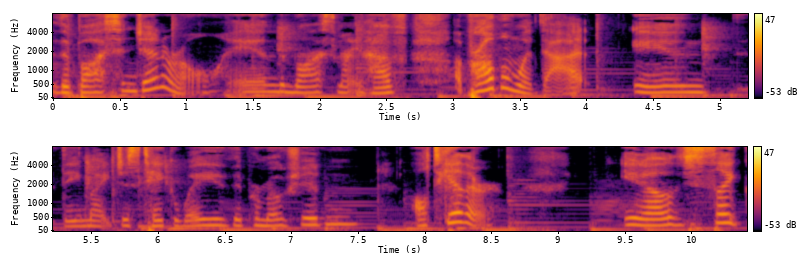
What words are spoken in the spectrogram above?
the boss in general, and the boss might have a problem with that, and they might just take away the promotion altogether. You know, just like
